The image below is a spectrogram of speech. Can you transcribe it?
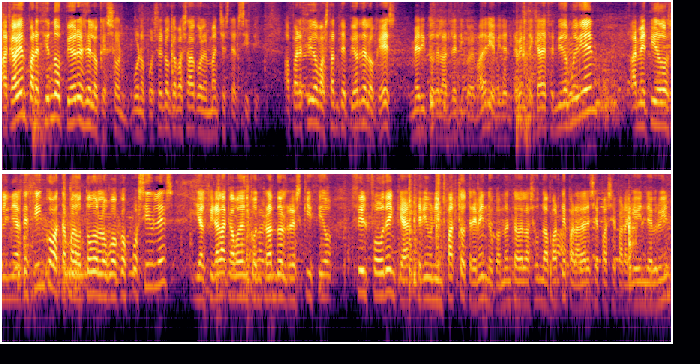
acaben pareciendo peores de lo que son. Bueno, pues es lo que ha pasado con el Manchester City. Ha parecido bastante peor de lo que es, mérito del Atlético de Madrid, evidentemente, que ha defendido muy bien, ha metido dos líneas de cinco, ha tapado todos los huecos posibles y al final ha acabado encontrando el resquicio Phil Foden, que ha tenido un impacto tremendo cuando ha entrado en la segunda parte para dar ese pase para Kevin De Bruyne,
